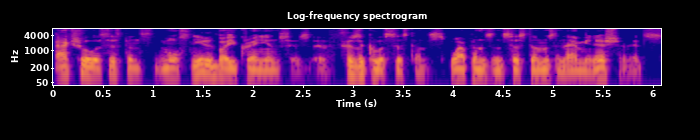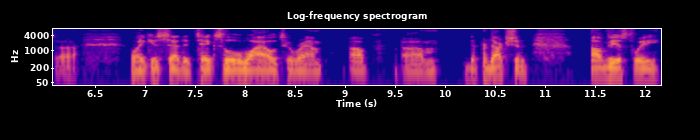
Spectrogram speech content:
actual assistance most needed by Ukrainians is uh, physical assistance, weapons and systems and ammunition. It's uh, like you said, it takes a little while to ramp up um, the production. Obviously,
